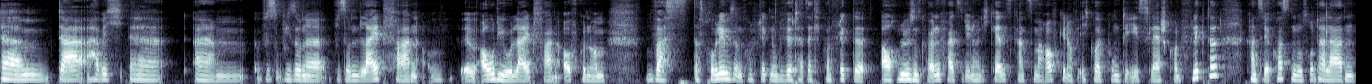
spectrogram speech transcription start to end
Ähm, da habe ich äh, ähm, wie, so, eine, wie so ein Leitfaden, äh, Audio-Leitfaden aufgenommen, was das Problem ist in Konflikten und wie wir tatsächlich Konflikte auch lösen können. Falls du die noch nicht kennst, kannst du mal raufgehen auf ichgold.de slash Konflikte, kannst du dir kostenlos runterladen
